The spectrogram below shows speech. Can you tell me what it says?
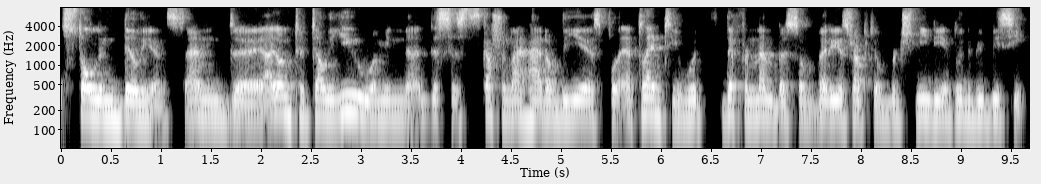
stolen billions. And uh, I don't to tell you, I mean, uh, this is discussion I've had over the years pl- plenty with different members of various reputable British media, including the BBC,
